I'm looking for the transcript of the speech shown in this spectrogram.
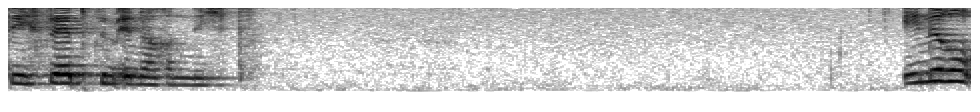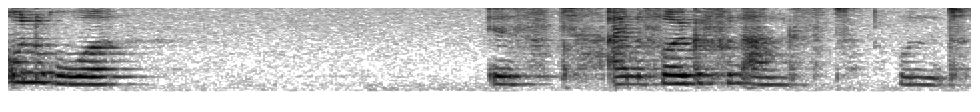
dich selbst im Inneren nicht. Innere Unruhe ist eine Folge von Angst und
